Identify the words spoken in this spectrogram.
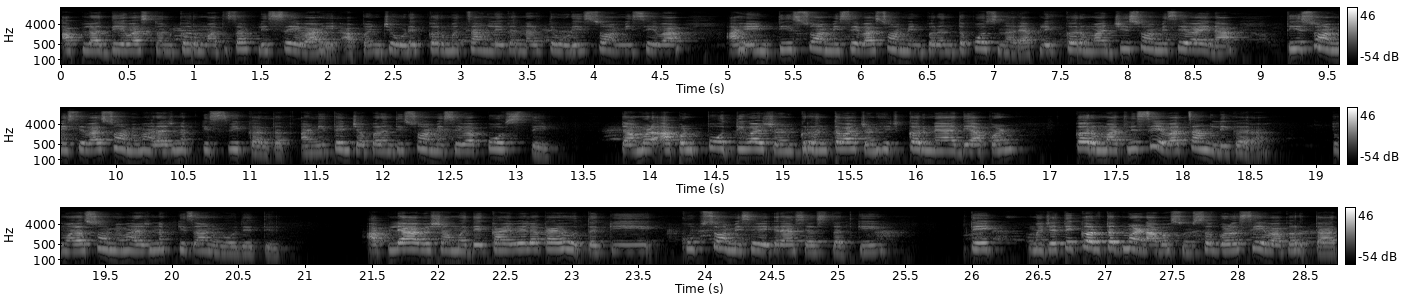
आपला देव असतो आणि कर्मातच आपली सेवा आहे. आपण जेवढे कर्म चांगले करणार तेवढी स्वामी सेवा आहे आणि ती स्वामी सेवा स्वामींपर्यंत पोहोचणार आहे. आपली कर्मात जी स्वामी सेवा आहे ना ती स्वामी सेवा स्वामी महाराज नक्की स्वीकारतात आणि त्यांच्यापर्यंत ती स्वामीसेवा पोचते त्यामुळे आपण पोती वाचन ग्रंथ वाचन हे करण्याआधी आपण कर्मातली सेवा चांगली करा. तुम्हाला स्वामी महाराज नक्कीच अनुभव देतील. आपल्या आयुष्यामध्ये काही वेळेला काय होतं की खूप स्वामीसेवेकरे असे असतात की ते म्हणजे ते करतात मनापासून सगळं सेवा करतात.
